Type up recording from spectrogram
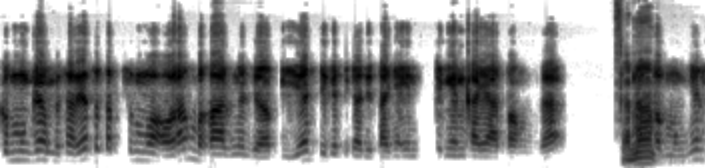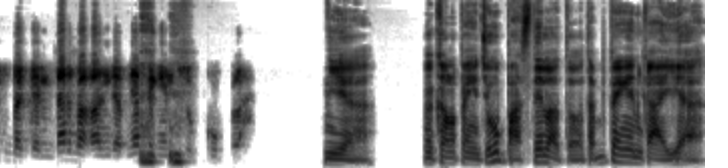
kemungkinan besarnya tetap semua orang bakal ngejawab iya sih ketika ditanyain pengen kaya atau enggak karena atau mungkin sebagian besar bakal jawabnya pengen cukup lah Iya. Nah, kalau pengen cukup pasti lah tuh, tapi pengen kaya.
